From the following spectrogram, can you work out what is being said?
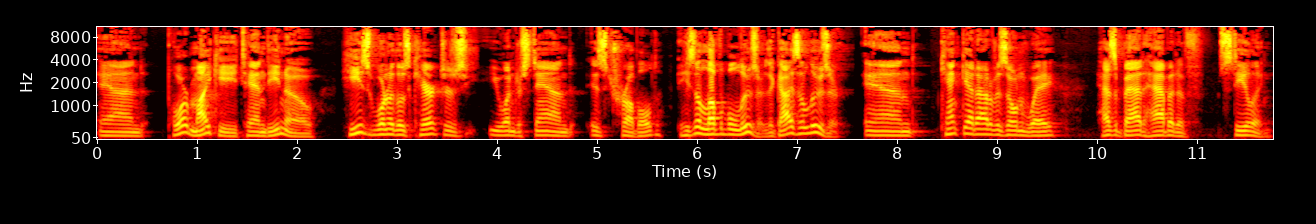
And poor Mikey Tandino, he's one of those characters you understand is troubled. He's a lovable loser. The guy's a loser and can't get out of his own way, has a bad habit of stealing,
